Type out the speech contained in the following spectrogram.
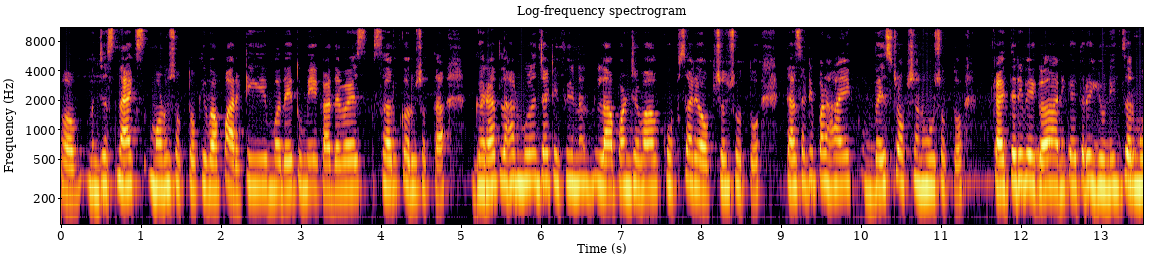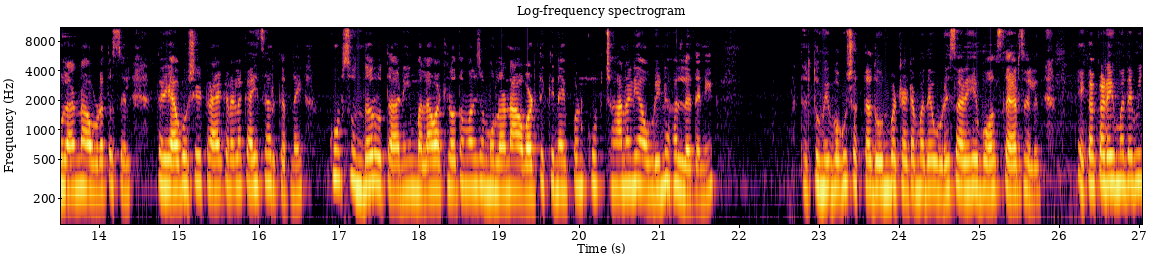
म्हणजे स्नॅक्स म्हणू शकतो किंवा पार्टीमध्ये तुम्ही एखाद्या वेळेस सर्व करू शकता. घरात लहान मुलांच्या टिफिनला आपण जेव्हा खूप सारे ऑप्शन शोधतो त्यासाठी पण हा एक बेस्ट ऑप्शन होऊ शकतो. काहीतरी वेगळं आणि काहीतरी युनिक जर मुलांना आवडत असेल तर या गोष्टी ट्राय करायला काहीच हरकत नाही. खूप सुंदर होतं आणि मला वाटलं होतं माझ्या मुलांना आवडतं की नाही पण खूप छान आणि आवडीनं खाल्लं त्यांनी. तर तुम्ही बघू शकता दोन बटाट्यामध्ये एवढे सारे हे बॉल्स तयार झालेत. एका कढईमध्ये मी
